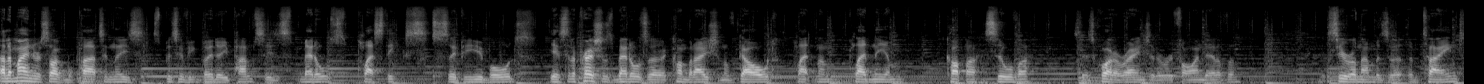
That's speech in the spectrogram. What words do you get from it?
Now the main recyclable parts in these specific BD pumps is metals, plastics, CPU boards. Yeah, so the precious metals are a combination of gold, platinum, platinum, copper, silver. So there's quite a range that are refined out of them. Serial numbers are obtained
